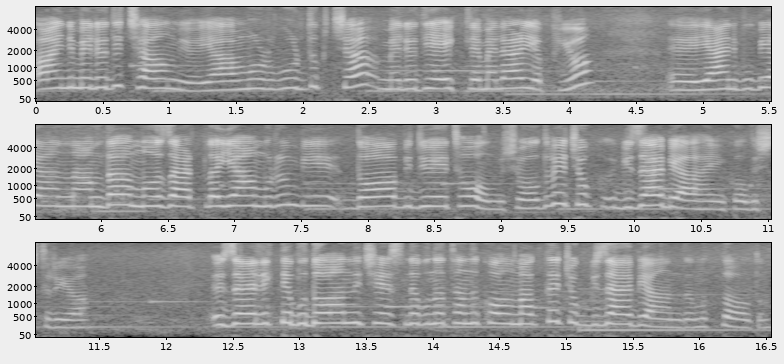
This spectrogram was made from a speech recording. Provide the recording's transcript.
aynı melodi çalmıyor. Yağmur vurdukça melodiye eklemeler yapıyor. E, yani bu bir anlamda Mozart'la Yağmur'un bir doğal bir düeti olmuş oldu ve çok güzel bir ahenk oluşturuyor. Özellikle bu doğanın içerisinde buna tanık olmak da çok güzel bir andı, mutlu oldum.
